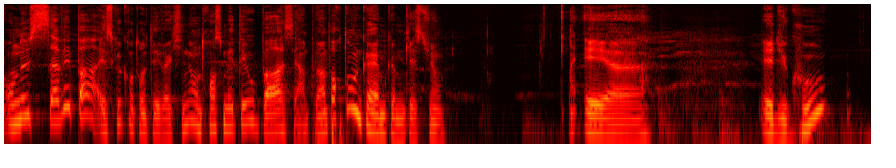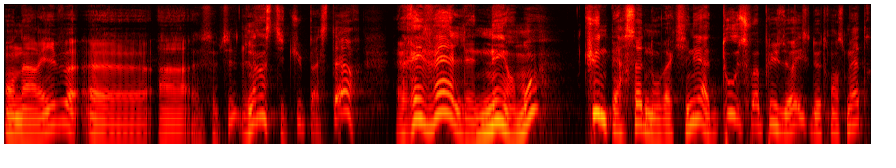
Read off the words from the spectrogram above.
On ne savait pas, est-ce que quand on était vacciné, on transmettait ou pas? C'est un peu important quand même comme question. Et, euh, et du coup, on arrive euh, à... L'Institut Pasteur révèle néanmoins qu'une personne non vaccinée a 12 fois plus de risque de transmettre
